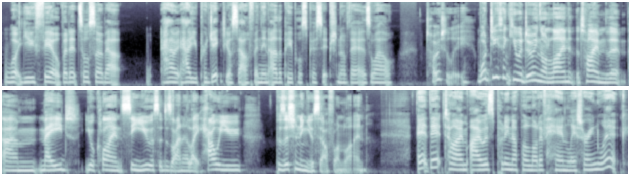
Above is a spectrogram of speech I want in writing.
what you feel, but it's also about how how you project yourself and then other people's perception of that as well. Totally. What do you think you were doing online at the time that um, made your clients see you as a designer? Like, how are you positioning yourself online? At that time, I was putting up a lot of hand lettering work.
